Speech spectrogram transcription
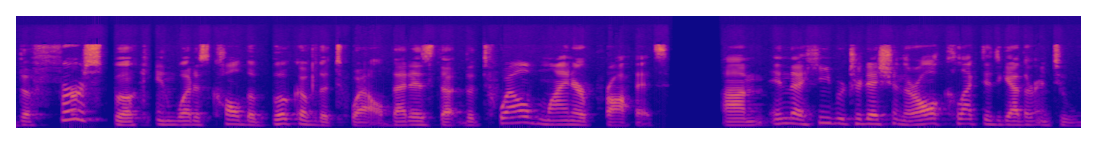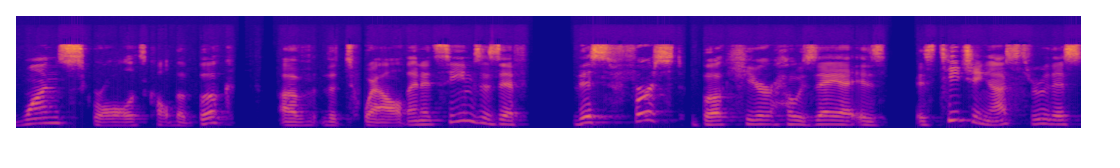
the first book in what is called the Book of the Twelve, that is the, the 12 minor prophets. Um, in the Hebrew tradition, they're all collected together into one scroll. It's called the Book of the Twelve. And it seems as if this first book here, Hosea, is, is teaching us through this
